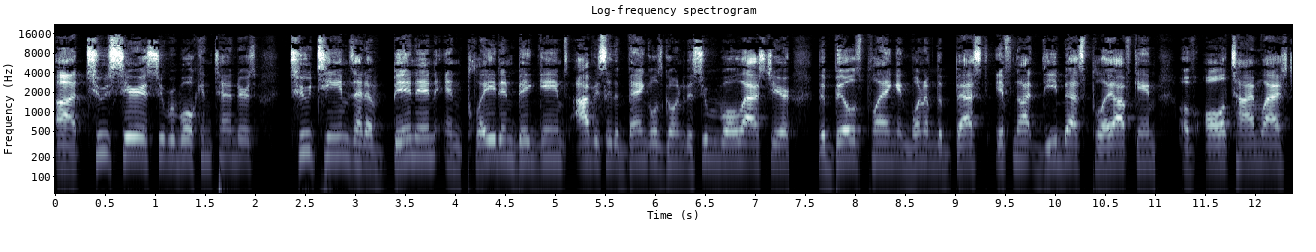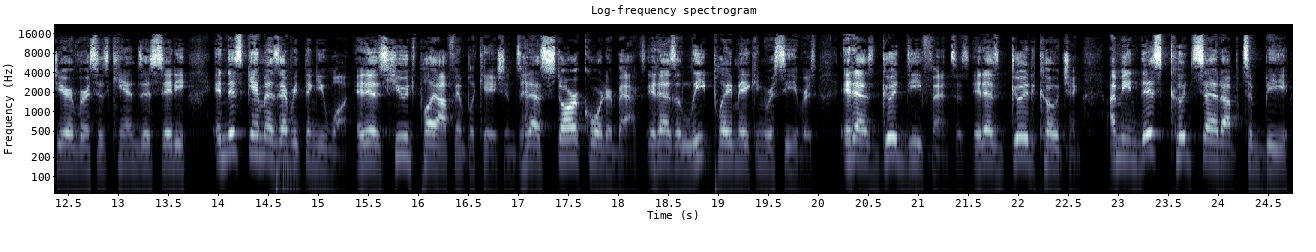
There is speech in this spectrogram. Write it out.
uh, two serious Super Bowl contenders two teams that have been in and played in big games. Obviously, the Bengals going to the Super Bowl last year, the Bills playing in one of the best, if not the best playoff game of all time last year versus Kansas City. And this game has everything you want. It has huge playoff implications. It has star quarterbacks. It has elite playmaking receivers. It has good defenses. It has good coaching. I mean, this could set up to be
